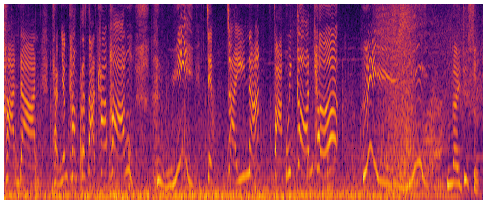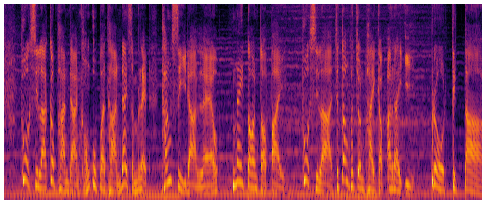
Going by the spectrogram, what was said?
ผ่านด่าน แถมยังทำประสาทข้าพังหึยเจ็บใจนัก ฝากไว้ก่อนเถอะเฮ้ย ในที่สุด พวกศิลาก็ผ่านด่านของอุปทานได้สำเร็จทั้ง 4 ด่านแล้ว ในตอนต่อไป พวกศิลาจะต้องผจญภัยกับอะไรอีก โปรดติดตาม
